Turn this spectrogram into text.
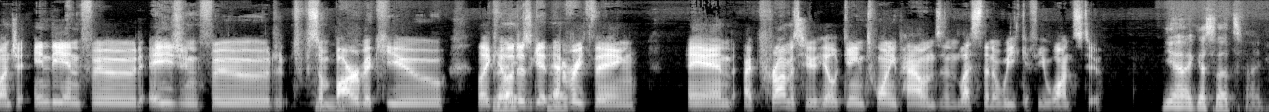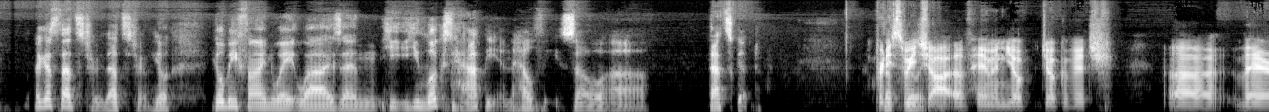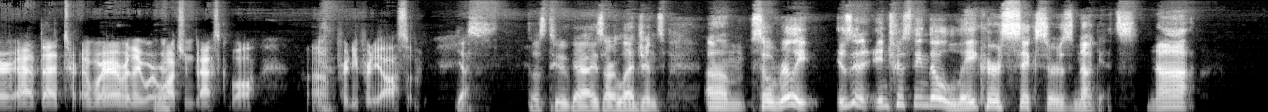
bunch of Indian food, Asian food, some Mm. barbecue. Like he'll just get right. everything, and I promise you, he'll gain twenty pounds in less than a week if he wants to. Yeah, I guess that's fine. I guess that's true. That's true. He'll he'll be fine weight wise, and he he looks happy and healthy. So uh, that's good. Pretty That's sweet really shot of him and Jok- Djokovic uh, there at that tur- wherever they were Yeah. watching basketball. Uh, Yeah. Pretty pretty awesome. Yes, those two guys are legends. Um, so really, isn't it interesting though? Lakers, Sixers, Nuggets, not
